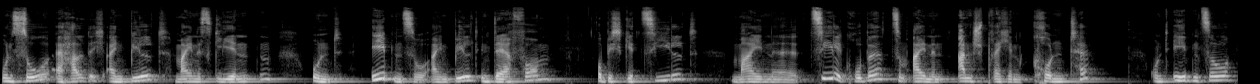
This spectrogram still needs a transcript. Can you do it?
und so erhalte ich ein Bild meines Klienten und ebenso ein Bild in der Form, ob ich gezielt meine Zielgruppe zum einen ansprechen konnte und ebenso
